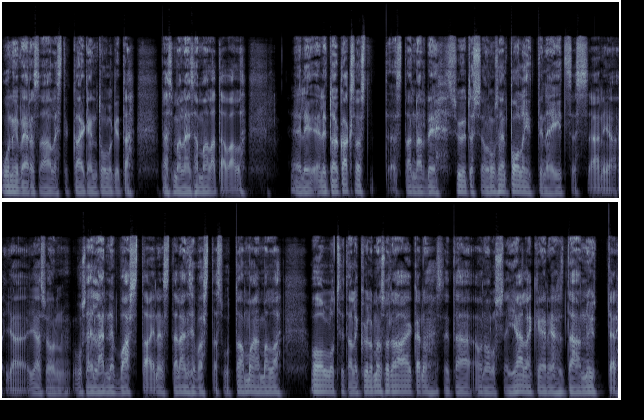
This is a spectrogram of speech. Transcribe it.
universaalisti kaiken tulkita täsmälleen samalla tavalla. Eli, eli tuo kaksoistandardi-syytös se on usein poliittinen itsessään ja, ja, ja se on usein lännen vastainen. Sitä länsivastaisuutta on maailmalla ollut. Sitä oli kylmän sodan aikana, sitä on ollut sen jälkeen ja sitä on nytten.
